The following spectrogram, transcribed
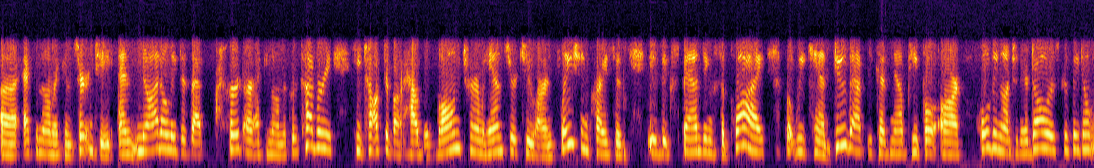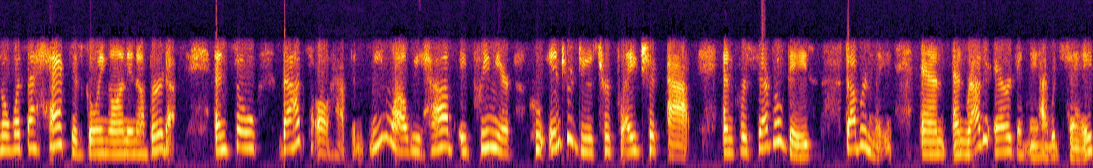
uh, economic uncertainty. And not only does that hurt our economic recovery, he talked about how the long term answer to our inflation crisis is expanding supply, but we can't do that because now people are holding onto their dollars because they don't know what the heck is going on in Alberta. And so that's all happened. Meanwhile, we have a premier who introduced her flagship act and for several days stubbornly and, and rather arrogantly, I would say,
